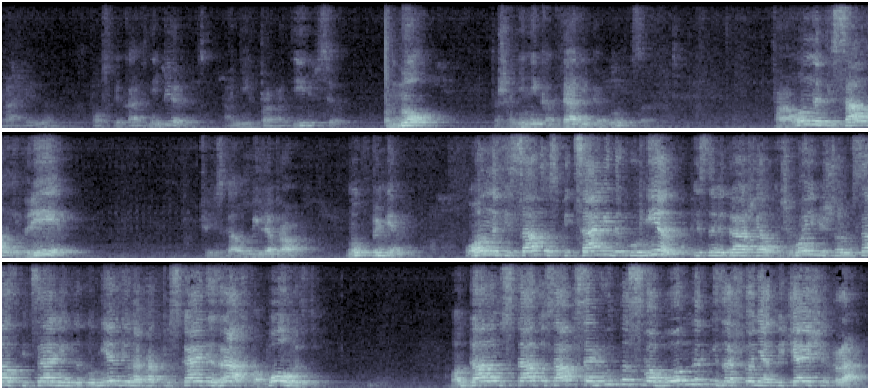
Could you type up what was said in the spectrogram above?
Правильно, после казни первенцев. Они их проводили, все. Но, потому что они никогда не вернутся, фараон написал евреям, что не сказал, били оправу. Ну, пример. Он написал специальный документ, написано Мидраш Ял Кочевой, что он написал специальный документ, где он их отпускает из рабства полностью. Он дал им статус абсолютно свободных, ни за что не отвечающих рабов.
